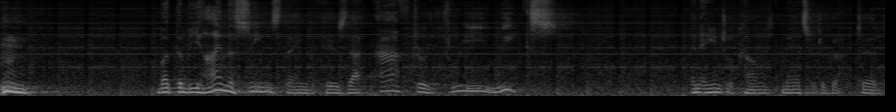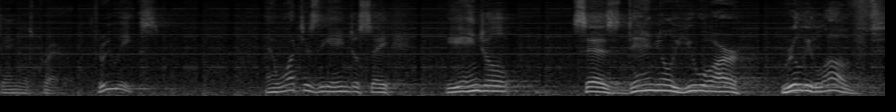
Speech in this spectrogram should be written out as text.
things. but the behind the scenes thing is that after three weeks, an angel comes in answer to, to Daniel's prayer. Three weeks. And what does the angel say? The angel says, Daniel, you are really loved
